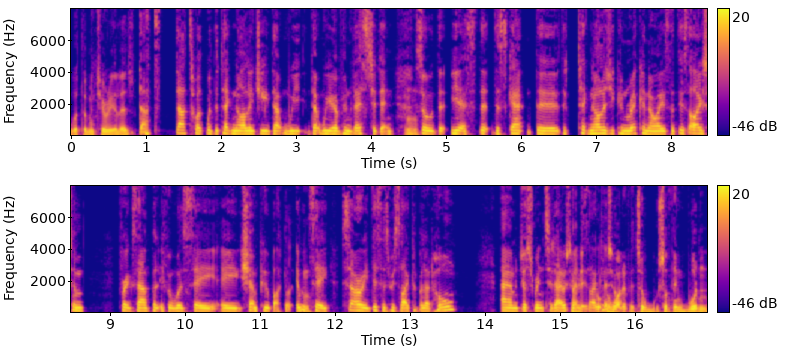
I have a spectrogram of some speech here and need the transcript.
what the material is? that's that's what with the technology that we that we have invested in. Mm. So that yes, the the, scan, the the technology can recognise that this item, for example, if it was say a shampoo bottle, it would Mm. say, "Sorry, this is recyclable at home." Um, just rinse it out and, And recycle it. what if it's a, something wooden?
